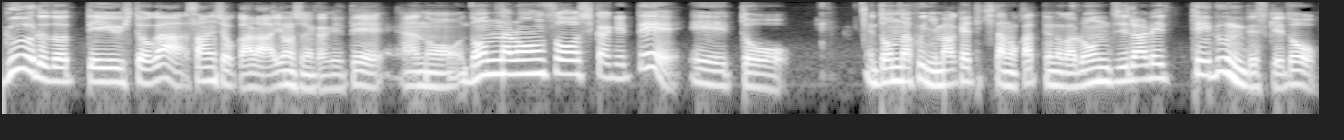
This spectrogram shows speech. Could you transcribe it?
グールドっていう人が3章から4章にかけて、あの、どんな論争を仕掛けて、えっ、と、どんな風に負けてきたのかっていうのが論じられてるんですけど、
